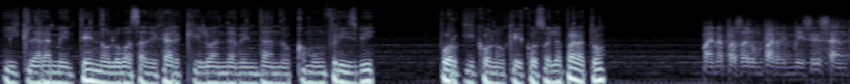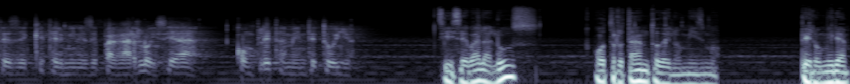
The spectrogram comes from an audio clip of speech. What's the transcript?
y claramente no lo vas a dejar que lo ande aventando como un frisbee porque con lo que costó el aparato, van a pasar un par de meses antes de que termines de pagarlo y sea completamente tuyo. Si se va la luz, otro tanto de lo mismo. Pero mira,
